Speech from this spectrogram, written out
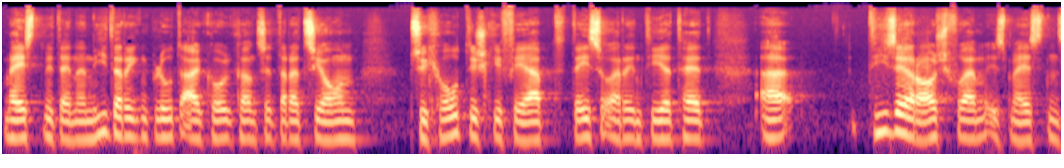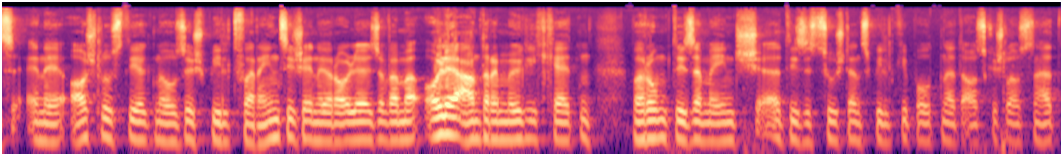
meist mit einer niedrigen Blutalkoholkonzentration psychotisch gefärbt, Desorientiertheit. Äh, diese Rauschform ist meistens eine Ausschlussdiagnose, spielt forensisch eine Rolle. Also wenn man alle anderen Möglichkeiten, warum dieser Mensch äh, dieses Zustandsbild geboten hat, ausgeschlossen hat,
